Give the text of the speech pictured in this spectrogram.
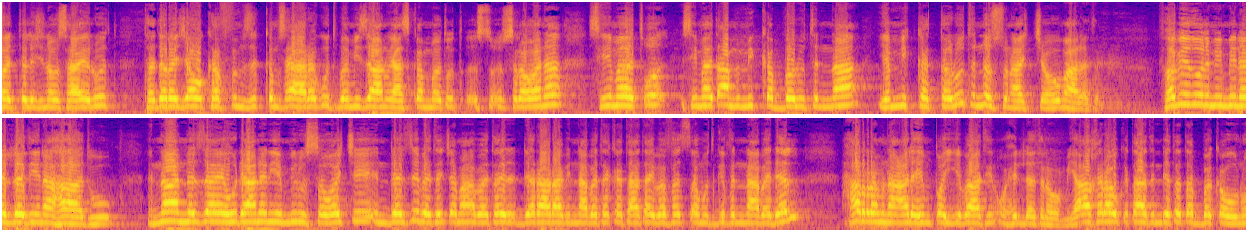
ወጥ ልጅ ነው ሳይሉት ተደረጃው ከፍም ዝቅም ሳያረጉት በሚዛኑ ያስቀመጡት ስለሆነ ሲመጣም የሚቀበሉትና የሚከተሉት እነሱ ናቸው ማለት ነው። ፈቢዙልም ሚን ለዚነ ሃዱ እና እነዛ ይሁዳንን የሚሉት ሰዎች እንደዚህ በተደራራቢና በተከታታይ በፈጸሙት ግፍና በደል ሐረምና አለህም ጠይባትን ኡሕለት ለሁም። የአኸራው ቅጣት እንደተጠበቀ ሆኖ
